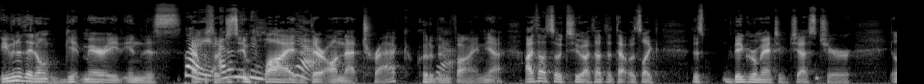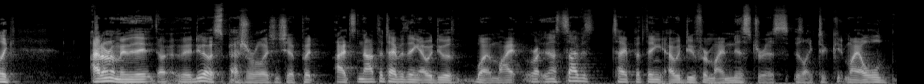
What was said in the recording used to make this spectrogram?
Even if they don't get married in this Right, episode, just even- imply yeah. that they're on that track could have Yeah. been fine. Yeah, I thought so too. I thought that that was like this big romantic gesture, like. I don't know. Maybe they they do have a special relationship, but it's not the type of thing I would do with what my. That's the type of type of thing I would do for my mistress is like to get my old,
